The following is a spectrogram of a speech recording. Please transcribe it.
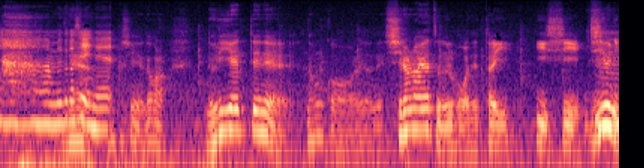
あー難しいね難しいね。だから塗り絵ってねなんかあれだね。知らないやつ塗る方が絶対いいし自由に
